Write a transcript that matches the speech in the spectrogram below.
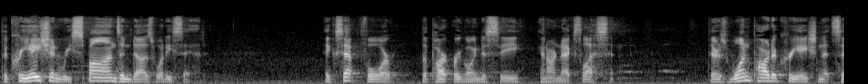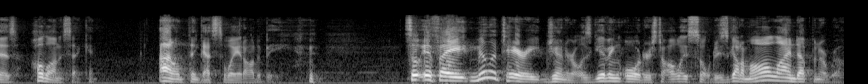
the creation responds and does what He said except for the part we're going to see in our next lesson. There's one part of creation that says, hold on a second, I don't think that's the way it ought to be. so if a military general is giving orders to all his soldiers, he's got them all lined up in a row,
